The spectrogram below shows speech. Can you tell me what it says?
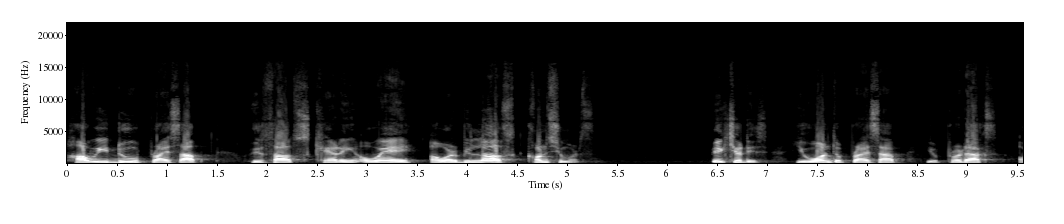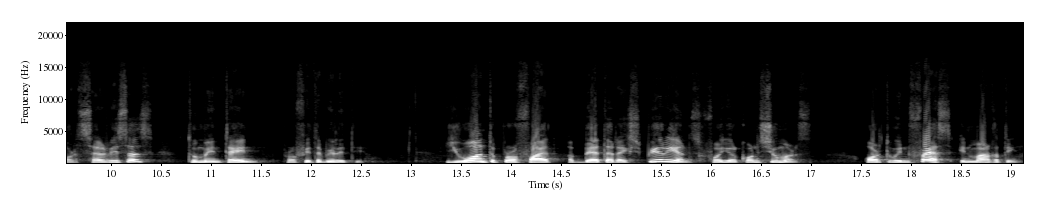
how we do price up without scaring away our beloved consumers. Picture this you want to price up your products or services to maintain profitability. You want to provide a better experience for your consumers or to invest in marketing.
